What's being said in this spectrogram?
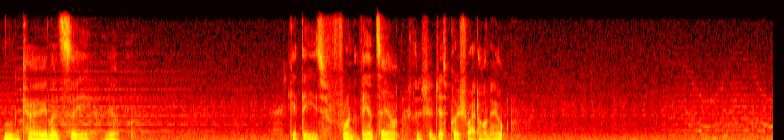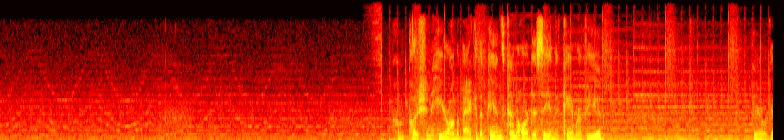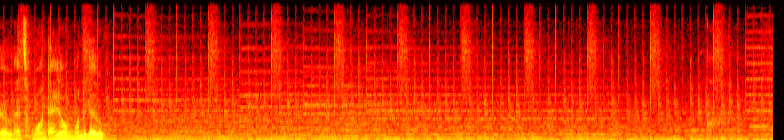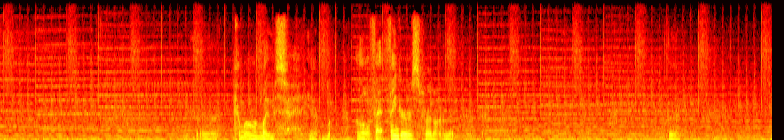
Okay, let's see. Yep. Get these front vents out. This should just push right on out. Pushing here on the back of the pins, kind of hard to see in the camera view. There we go. That's one down, one to go. Uh, come on loose. Yeah, my little fat fingers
